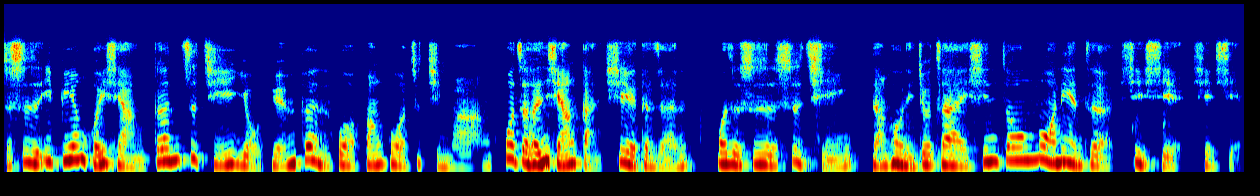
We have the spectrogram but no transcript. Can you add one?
只是一边回想跟自己有缘分或帮过自己忙，或者很想感谢的人或者是事情，然后你就在心中默念着谢谢谢谢。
